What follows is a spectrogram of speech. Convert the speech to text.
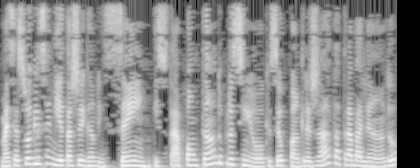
Mas se a sua glicemia está chegando em 100, isso está apontando para o senhor que o seu pâncreas já está trabalhando,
